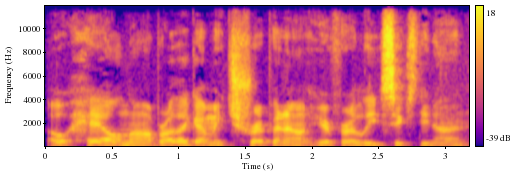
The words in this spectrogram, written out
Oh, hell nah, bro. They got me tripping out here for Elite 69.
